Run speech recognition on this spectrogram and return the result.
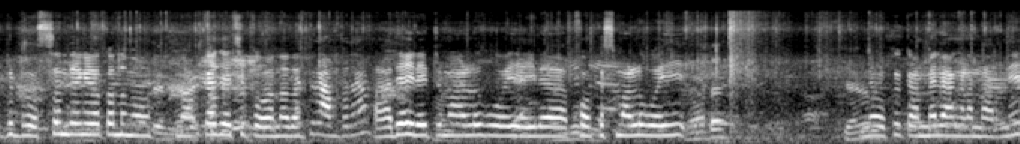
ഇത് ഡ്രസ്സ് എന്തെങ്കിലുമൊക്കെ ഒന്ന് നോക്കാൻ ചേച്ചി പോകുന്നത് ആദ്യം ഹൈലൈറ്റ് മാളിൽ പോയി അതിൽ ഫോക്കസ് മാളിൽ പോയി. നോക്ക് കമ്മലാങ്ങണം പറഞ്ഞ്.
